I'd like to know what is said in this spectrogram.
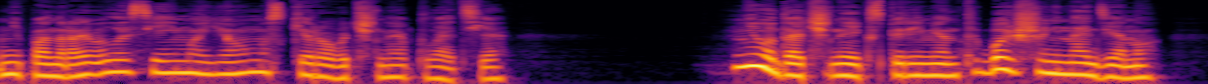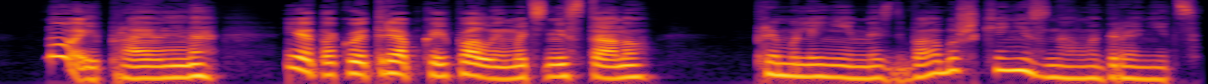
Не понравилось ей моё маскировочное платье. «Неудачный эксперимент, больше не надену». «Ну и правильно, я такой тряпкой полы мыть не стану». Прямолинейность бабушки не знала границ.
